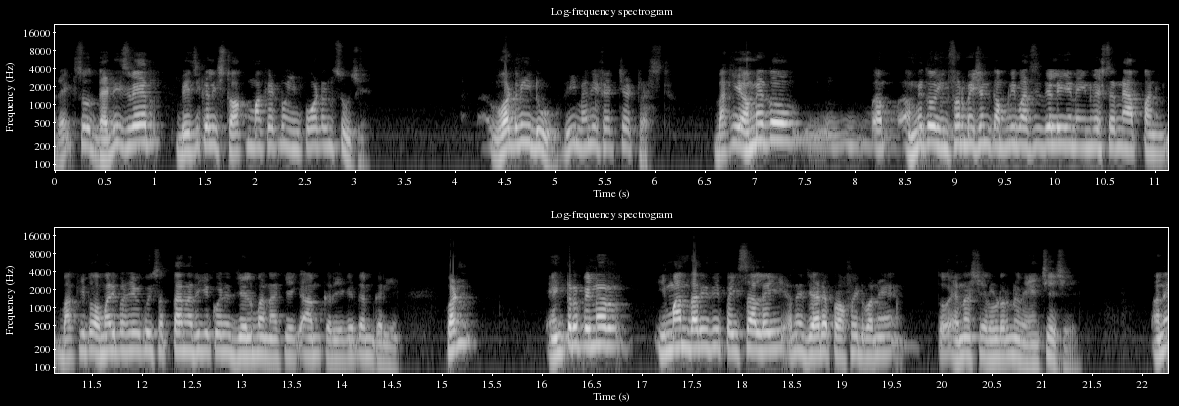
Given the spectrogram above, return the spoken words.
Right so that is where basically stock માર્કેટનું ઇમ્પોર્ટન્સ શું છે? What we do we manufacture trust બાકી અમે તો અમે તો ઇન્ફોર્મેશન કંપની પાસેથી લઈને ઇન્વેસ્ટરને આપવાની. બાકી તો અમારી પાસે કોઈ સત્તા નથી કે કોઈને જેલમાં નાખીએ કે આમ કરીએ કે તેમ કરીએ. પણ એન્ટરપ્રેનર ઈમાનદારીથી પૈસા લઈ અને જ્યારે પ્રોફિટ બને તો એના શેરહોલ્ડરને વહેંચે છે. અને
